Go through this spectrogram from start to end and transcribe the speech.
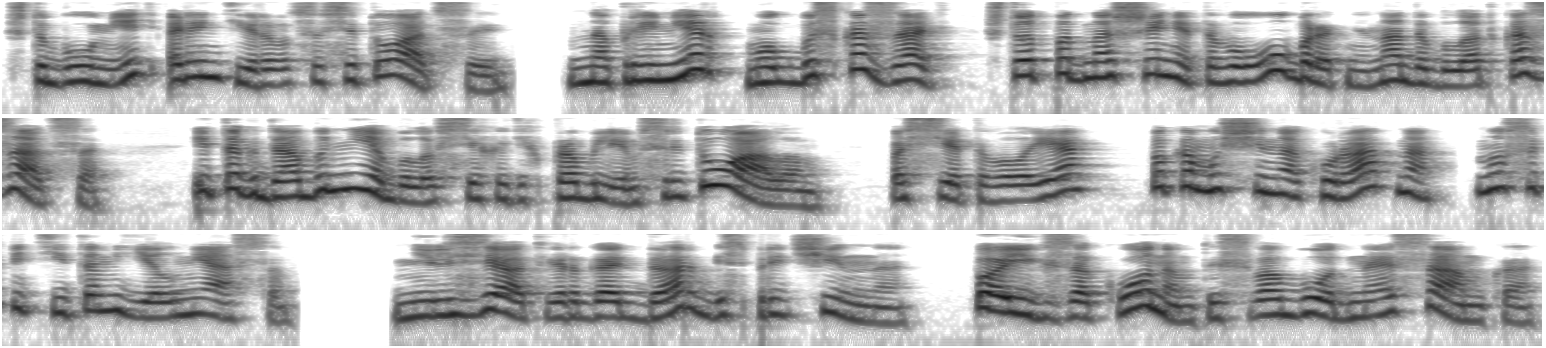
чтобы уметь ориентироваться в ситуации. Например, мог бы сказать, что от подношения того оборотня надо было отказаться, и тогда бы не было всех этих проблем с ритуалом, посетовала я, пока мужчина аккуратно, но с аппетитом ел мясо. Нельзя отвергать дар беспричинно. По их законам ты свободная самка.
